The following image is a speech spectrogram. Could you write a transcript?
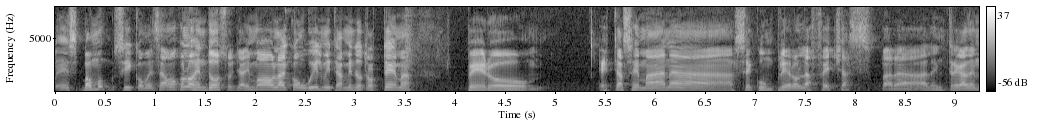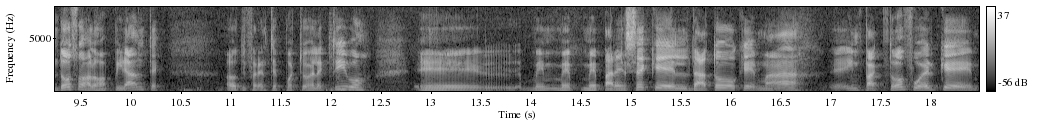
es- vamos, si comenzamos con los endosos, ya vamos a hablar con Wilmy también de otros temas, pero esta semana se cumplieron las fechas para la entrega de endosos a los aspirantes a los diferentes puestos electivos. Eh, me, me- me parece que el dato que más eh, impactó fue el que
